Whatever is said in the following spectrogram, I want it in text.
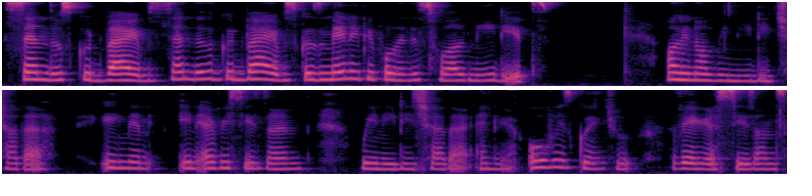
send those good vibes, send those good vibes because many people in this world need it. All in all, we need each other. In, an, in every season, we need each other, and we are always going through various seasons.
